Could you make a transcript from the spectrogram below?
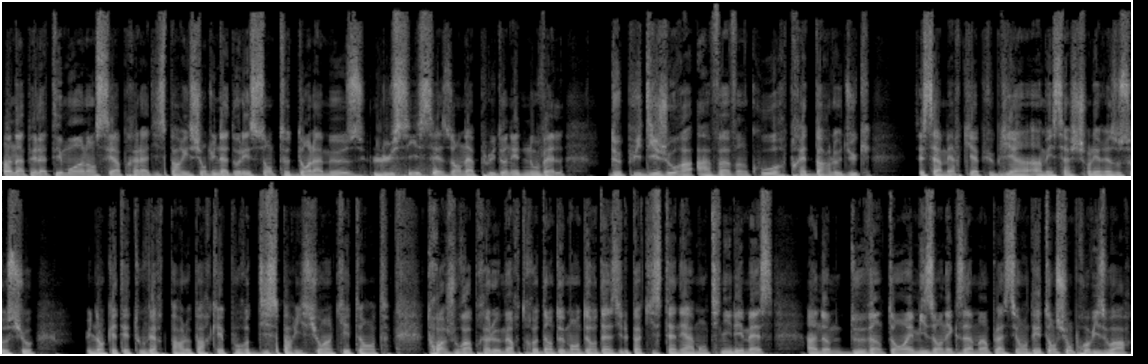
Un appel à témoins lancé après la disparition d'une adolescente dans la Meuse. Lucie, 16 ans, n'a plus donné de nouvelles depuis 10 jours à Vavincourt, près de Bar-le-Duc. C'est sa mère qui a publié un message sur les réseaux sociaux. Une enquête est ouverte par le parquet pour disparition inquiétante. Trois jours après le meurtre d'un demandeur d'asile pakistanais à Montigny-les-Messes, un homme de 20 ans est mis en examen, placé en détention provisoire.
